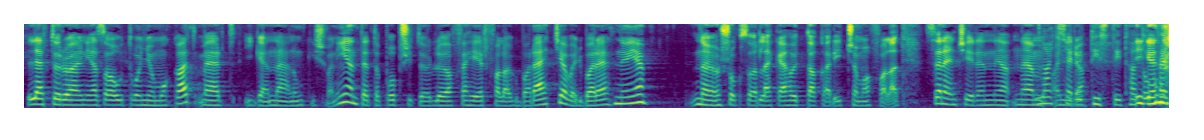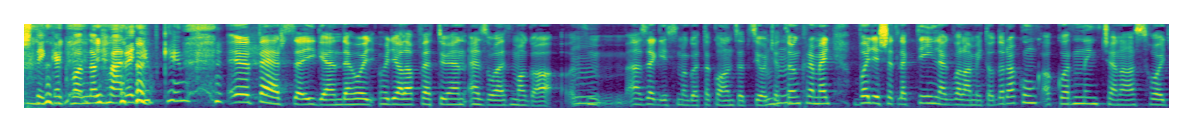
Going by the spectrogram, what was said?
letörölni az autónyomokat, mert igen, nálunk is van ilyen, tehát a popsitörlő a fehér falak barátja vagy barátnője nagyon sokszor le kell, hogy takarítsam a falat. Szerencsére ne, nem Nagyszerű annyira... tisztítható igen. festékek vannak már egyébként. Persze, igen, de hogy, hogy alapvetően ez volt maga mm. az egész mögött a koncepció, hogyha mm-hmm. tönkre megy, vagy esetleg tényleg valamit odarakunk, akkor nincsen az, hogy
